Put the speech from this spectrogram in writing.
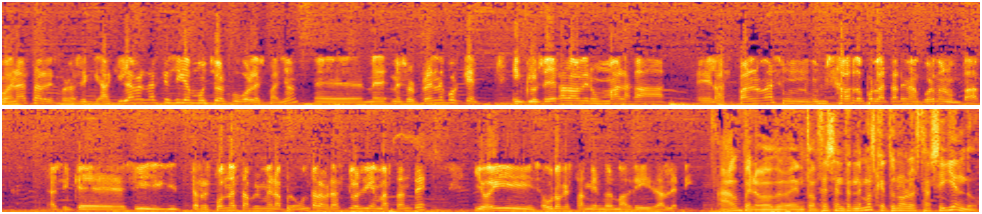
Buenas tardes, pues aquí la verdad es que sigue mucho el fútbol español. Eh, me, sorprende porque incluso he llegado a ver un Málaga eh, Las Palmas un, sábado por la tarde, me acuerdo, en un pub. Así que sí, te respondo a esta primera pregunta. La verdad es que lo siguen bastante y hoy seguro que están viendo el Madrid Atleti. Ah, pero entonces entendemos que tú no lo estás siguiendo.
